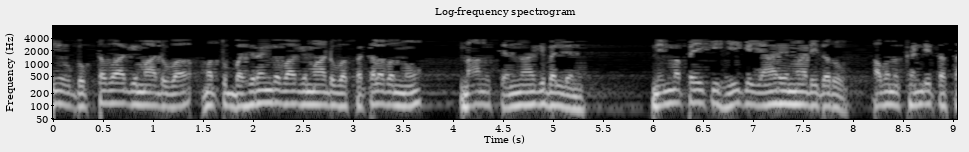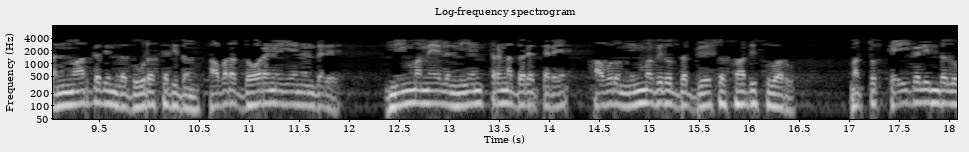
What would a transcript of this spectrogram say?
ನೀವು ಗುಪ್ತವಾಗಿ ಮಾಡುವ ಮತ್ತು ಬಹಿರಂಗವಾಗಿ ಮಾಡುವ ಸಕಲವನ್ನು ನಾನು ಚೆನ್ನಾಗಿ ಬಲ್ಲೆನು. ನಿಮ್ಮ ಪೈಕಿ ಹೀಗೆ ಯಾರೇ ಮಾಡಿದರೂ ಅವನು ಖಂಡಿತ ಸನ್ಮಾರ್ಗದಿಂದ ದೂರ ಸರಿದನು. ಅವರ ಧೋರಣೆ ಏನೆಂದರೆ ನಿಮ್ಮ ಮೇಲೆ ನಿಯಂತ್ರಣ ದೊರೆತರೆ ಅವರು ನಿಮ್ಮ ವಿರುದ್ಧ ದ್ವೇಷ ಸಾಧಿಸುವರು ಮತ್ತು ಕೈಗಳಿಂದಲೂ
